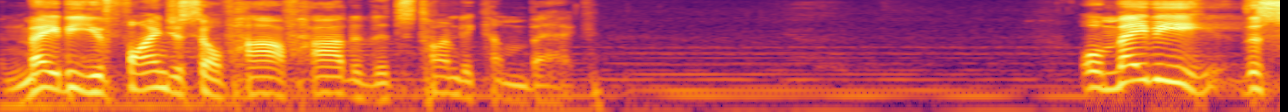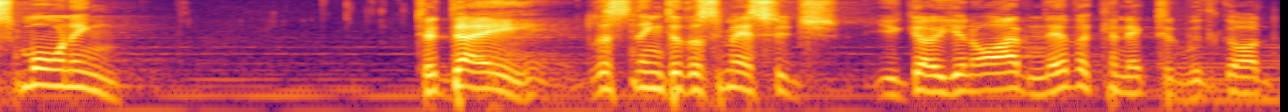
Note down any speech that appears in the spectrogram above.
And maybe you find yourself half hearted. It's time to come back. Or maybe this morning, today, listening to this message, you go, you know, I've never connected with God.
